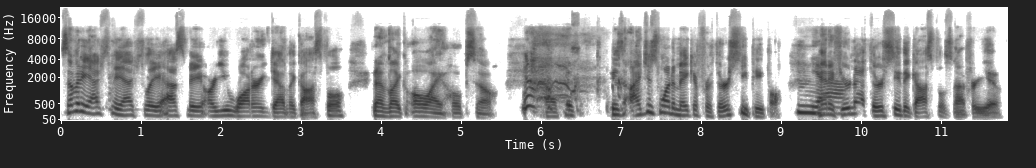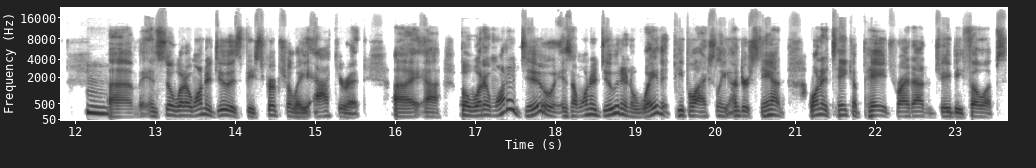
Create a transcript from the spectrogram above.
Somebody actually actually asked me, Are you watering down the gospel? And I'm like, Oh, I hope so. Because I just want to make it for thirsty people. Yeah. And if you're not thirsty, the gospel's not for you. Mm. Um, and so, what I want to do is be scripturally accurate. Uh, uh, but what I want to do is, I want to do it in a way that people actually understand. I want to take a page right out of J.B. Phillips,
